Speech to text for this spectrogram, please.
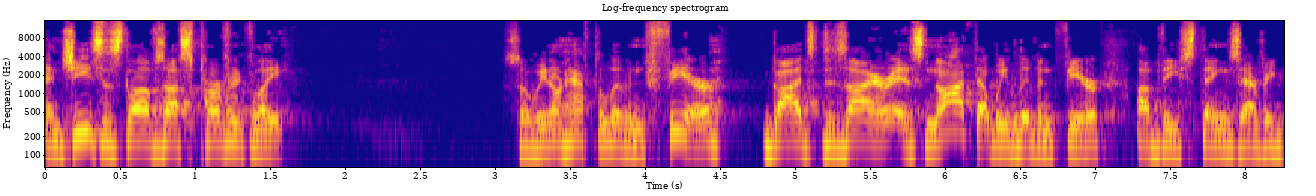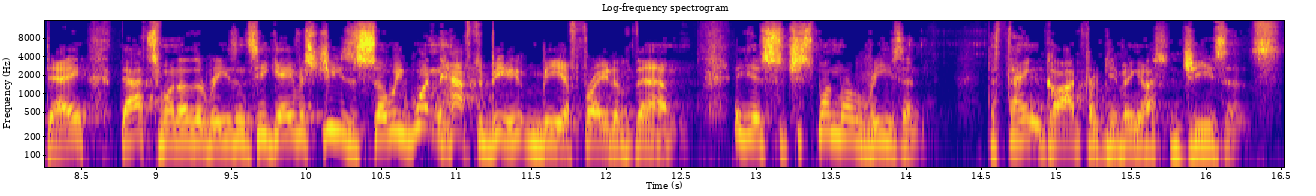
and Jesus loves us perfectly. So we don't have to live in fear. God's desire is not that we live in fear of these things every day. That's one of the reasons He gave us Jesus, so we wouldn't have to be, be afraid of them. It's just one more reason to thank God for giving us Jesus,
